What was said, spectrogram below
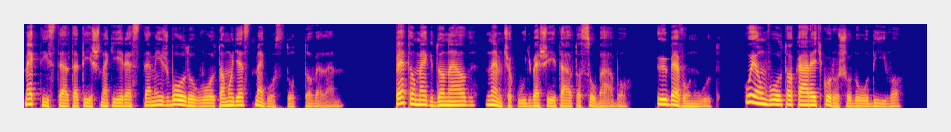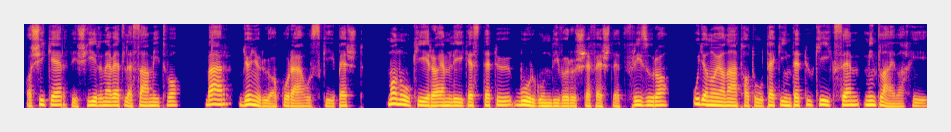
Megtiszteltetésnek éreztem, és boldog voltam, hogy ezt megosztotta velem. Peta McDonald nem csak úgy besétált a szobába. Ő bevonult. Olyan volt akár egy korosodó díva. A sikert és hírnevet leszámítva, bár gyönyörű a korához képest, manókéra emlékeztető burgundi vörösre festett frizura, ugyanolyan átható tekintetű kék szem, mint Lailahé,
